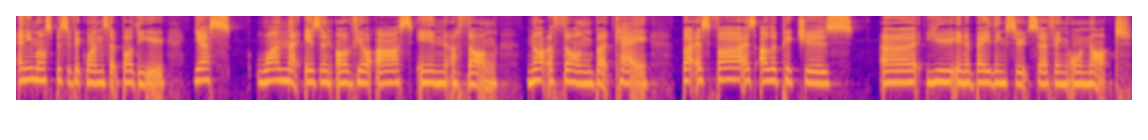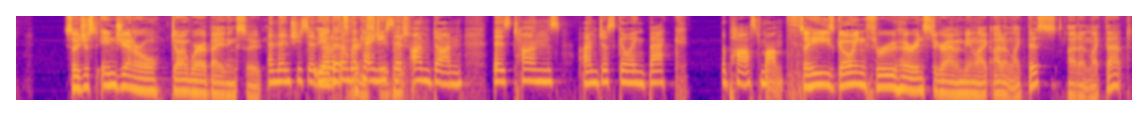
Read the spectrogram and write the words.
Any more specific ones that bother you? Yes, one that isn't of your ass in a thong. Not a thong, but K. But as far as other pictures, uh, you in a bathing suit surfing or not? So just in general, don't wear a bathing suit. And then she said, Yeah, not a that's thong, but pretty K. And he said. I'm done. There's tons. I'm just going back the past month. So he's going through her Instagram and being like, I don't like this. I don't like that.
